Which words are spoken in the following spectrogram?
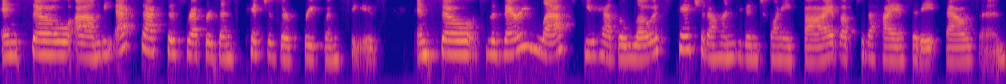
And so um, the x-axis represents pitches or frequencies. And so to the very left, you have the lowest pitch at 125 up to the highest at 8,000.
